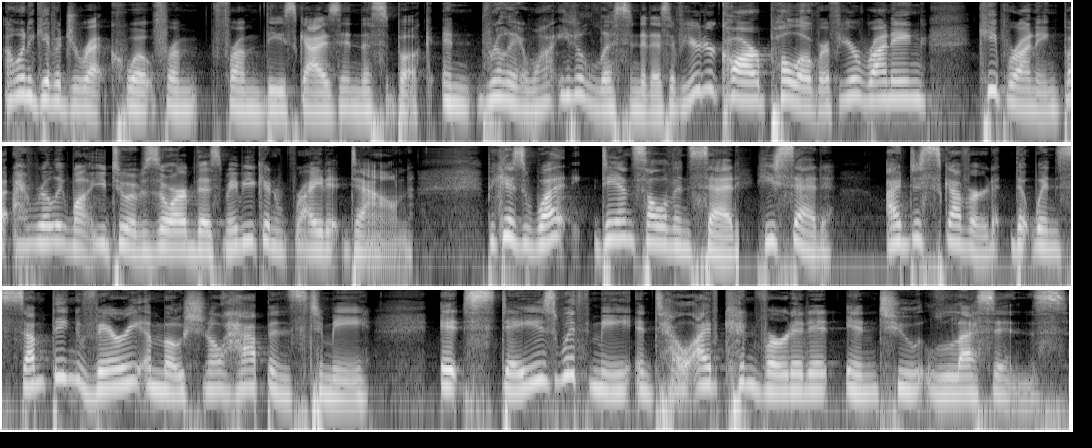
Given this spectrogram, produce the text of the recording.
I want to give a direct quote from from these guys in this book. And really I want you to listen to this. If you're in your car, pull over. If you're running, keep running, but I really want you to absorb this. Maybe you can write it down. Because what Dan Sullivan said, he said, I've discovered that when something very emotional happens to me, it stays with me until I've converted it into lessons.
